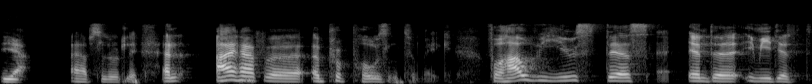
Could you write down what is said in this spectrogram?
yeah. Absolutely. And I have a, a proposal to make for how we use this in the immediate,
